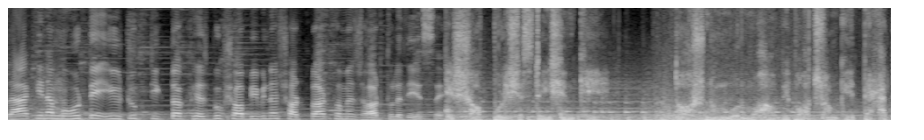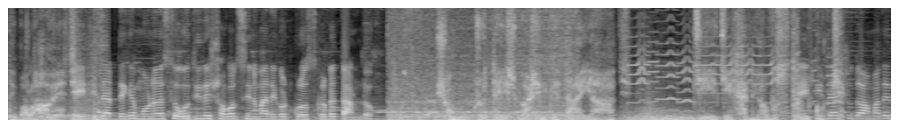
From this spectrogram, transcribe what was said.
যা কিনা মুহূর্তে ইউটিউব টিকটক ফেসবুক সব বিভিন্ন শর্ট প্ল্যাটফর্মে ঝড় তুলে দিয়েছে। সব পুলিশ স্টেশনকে দশ নম্বর মহাবিপদ সংকেত এই টিজার দেখে মনে হচ্ছে অতীতের সকল সিনেমা রেকর্ড ক্রস করবে তাণ্ডব। সমগ্র দেশবাসীকে তাই আজ যে যেখানে অবস্থান এই টিজার শুধু আমাদের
